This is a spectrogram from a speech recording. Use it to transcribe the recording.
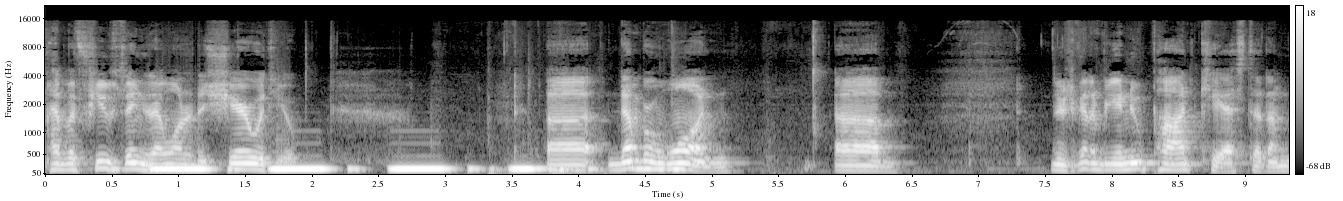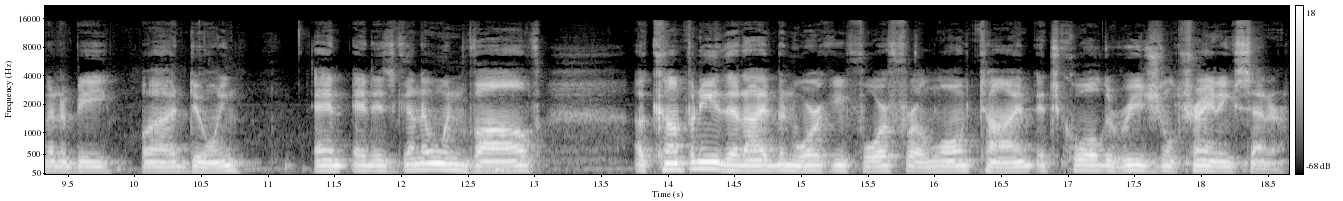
I have a few things I wanted to share with you. Uh, number one, uh, there's going to be a new podcast that I'm going to be uh, doing, and it is going to involve a company that I've been working for for a long time. It's called the Regional Training Center.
